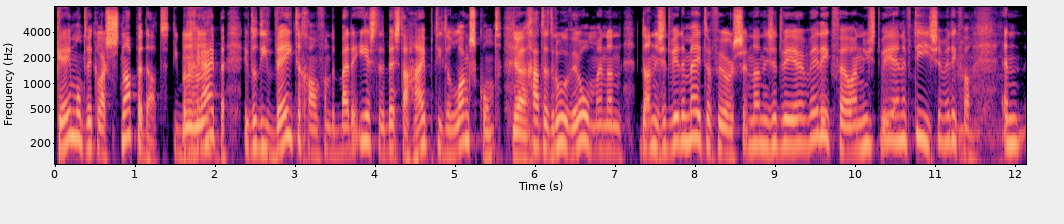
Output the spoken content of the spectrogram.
gameontwikkelaars snappen dat, die Mhm. begrijpen. Ik bedoel, die weten gewoon van de, bij de eerste de beste hype die er langskomt, Ja. gaat het roer weer om. En dan, dan is het weer de metaverse. En dan is het weer, weet ik veel. En nu is het weer NFT's en weet ik veel. En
